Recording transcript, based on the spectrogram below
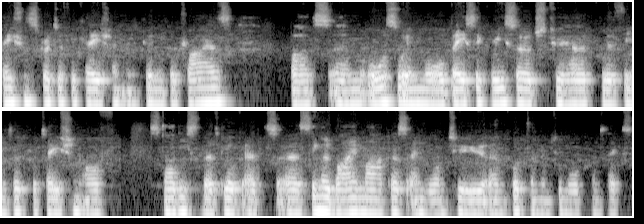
patient stratification in clinical trials, but um, also in more basic research to help with the interpretation of studies that look at uh, single biomarkers and want to um, put them into more context.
